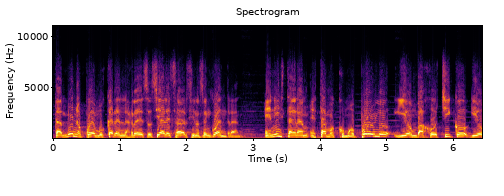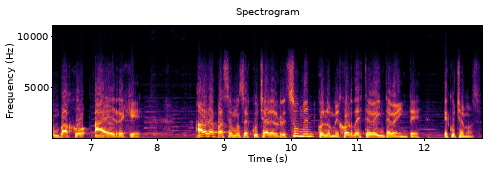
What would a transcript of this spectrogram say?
También nos pueden buscar en las redes sociales a ver si nos encuentran. En Instagram estamos como pueblo-chico-arg. Ahora pasemos a escuchar el resumen con lo mejor de este 2020. Escuchemos.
